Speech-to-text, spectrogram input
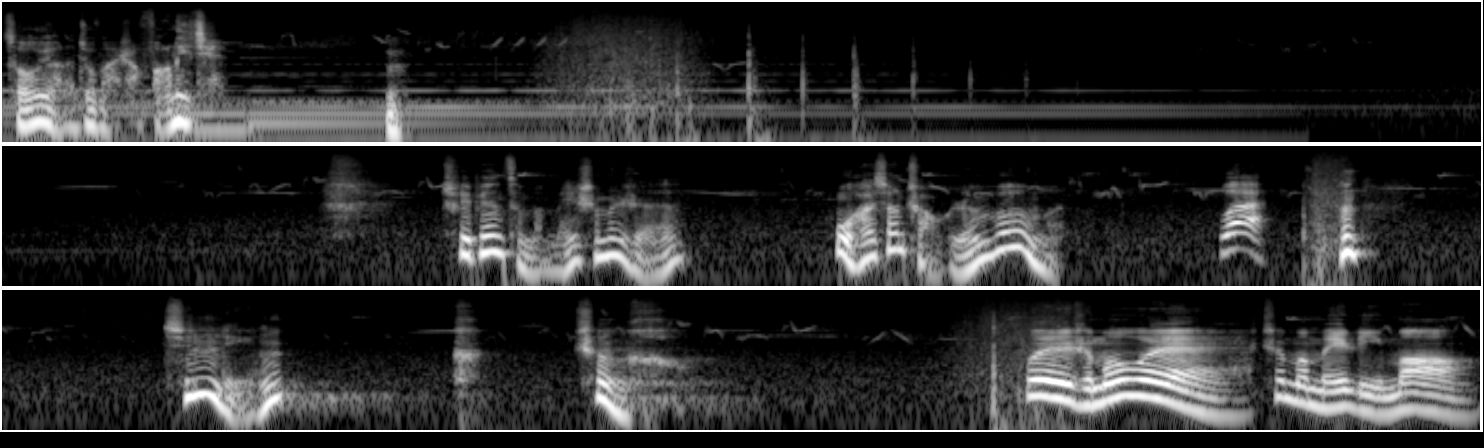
走远了就晚上房里见。这边怎么没什么人？我还想找个人问问。喂，哼，金陵，正好。为什么喂？这么没礼貌？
